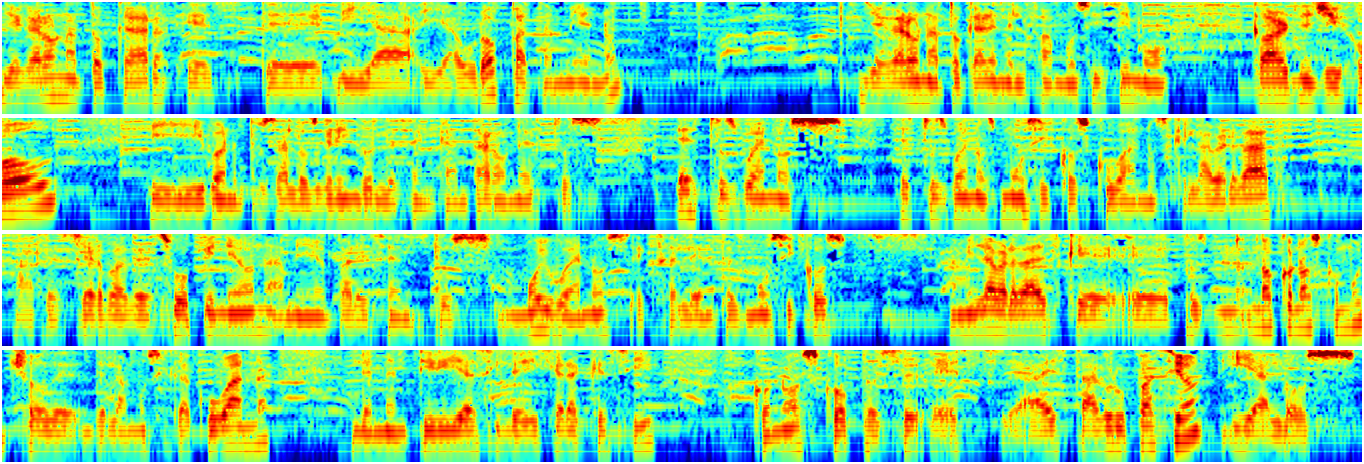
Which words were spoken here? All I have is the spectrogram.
llegaron a tocar este y a Europa también, ¿no? Llegaron a tocar en el famosísimo Carnegie Hall y bueno, pues a los gringos les encantaron estos estos buenos estos buenos músicos cubanos que la verdad a reserva de su opinión, a mí me parecen pues muy buenos, excelentes músicos. A mí la verdad es que eh, pues no, no, conozco mucho de, la música cubana, le mentiría si le dijera que sí. Conozco pues es, a esta agrupación y a los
